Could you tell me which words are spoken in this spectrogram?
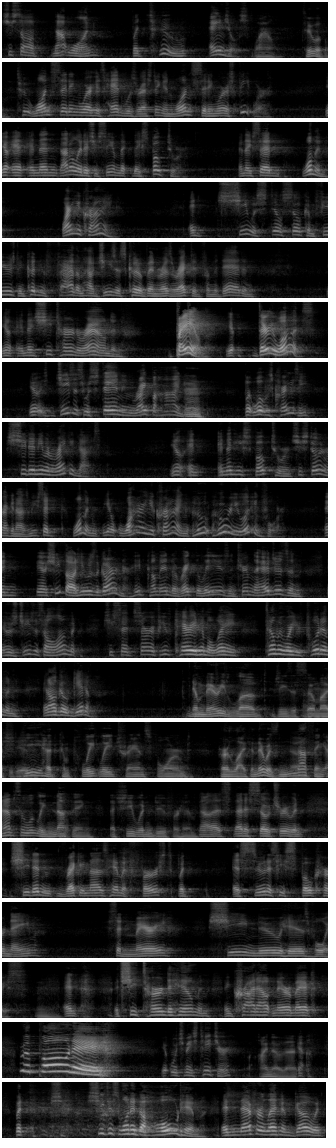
she saw not one, but two angels. Wow. Two of them. Two. One sitting where his head was resting, and one sitting where his feet were. You know, and, and then not only did she see him, they, they spoke to her. And they said, Woman, why are you crying? And she was still so confused and couldn't fathom how Jesus could have been resurrected from the dead. And, you know, and then she turned around and bam, you know, there he was. You know, Jesus was standing right behind her. Mm. But what was crazy, she didn't even recognize him. You know, and, and then he spoke to her and she still didn't recognize him. He said, Woman, you know, why are you crying? Who, who are you looking for? And, you know, she thought he was the gardener. He'd come in to rake the leaves and trim the hedges, and it was Jesus all along. But she said, Sir, if you've carried him away, tell me where you've put him, and, and I'll go get him. You know, Mary loved Jesus so oh, much. He had completely transformed her life. And there was nothing, absolutely nothing, that she wouldn't do for him. No, that is, that is so true. And she didn't recognize him at first, but as soon as he spoke her name, he said, Mary, she knew his voice. Mm. and, and she turned to him and, and cried out in Aramaic, Rabboni, which means teacher. I know that. Yeah. But she, she just wanted to hold him and never let him go. And,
